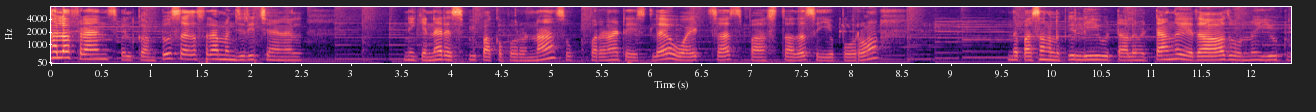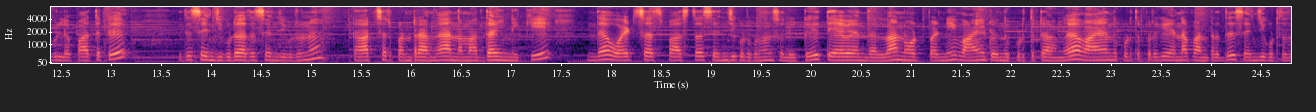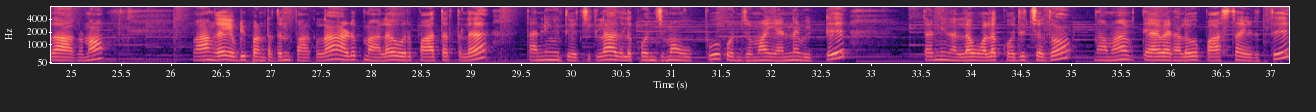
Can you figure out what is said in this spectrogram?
Hello friends welcome to Sahasra Manjiri channel. இன்றைக்கி என்ன recipe பார்க்க போகிறோன்னா சூப்பரான டேஸ்ட்டில் ஒயிட் சாஸ் பாஸ்தா தான் செய்ய போகிறோம் இந்த பசங்களுக்கு லீவ் விட்டாலும் விட்டாங்க ஏதாவது ஒன்று யூடியூப்பில் பார்த்துட்டு இதை செஞ்சு கொடு அதை செஞ்சு கொடுன்னு டார்ச்சர் பண்ணுறாங்க அந்த மாதிரி தான் இன்றைக்கி இந்த ஒயிட் சாஸ் பாஸ்தா செஞ்சு கொடுக்கணும்னு சொல்லிட்டு தேவையானதெல்லாம் நோட் பண்ணி வாங்கிட்டு வந்து கொடுத்துட்டாங்க. வாங்கிட்டு வந்து கொடுத்த பிறகு என்ன பண்ணுறது செஞ்சு கொடுத்து தான் ஆகணும். வாங்க எப்படி பண்ணுறதுன்னு பார்க்கலாம். அடுப்பு மேலே ஒரு பாத்திரத்தில் தண்ணி ஊற்றி வச்சுக்கலாம். அதில் கொஞ்சமாக உப்பு கொஞ்சமாக எண்ணெய் விட்டு தண்ணி நல்லா ஒலை கொதித்ததும் நாம் தேவையான அளவு பாஸ்தா எடுத்து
